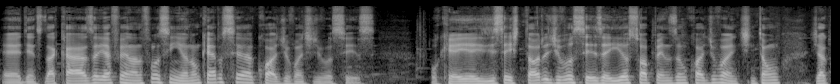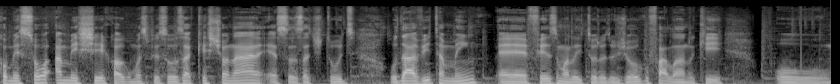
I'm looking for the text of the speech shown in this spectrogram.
é, dentro da casa. E a Fernanda falou assim: Eu não quero ser a coadjuvante de vocês. Porque existe a história de vocês aí, eu sou apenas um coadjuvante. Então, já começou a mexer com algumas pessoas, a questionar essas atitudes. O Davi também é, fez uma leitura do jogo falando que o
